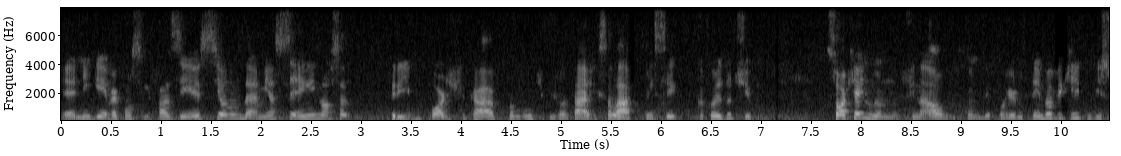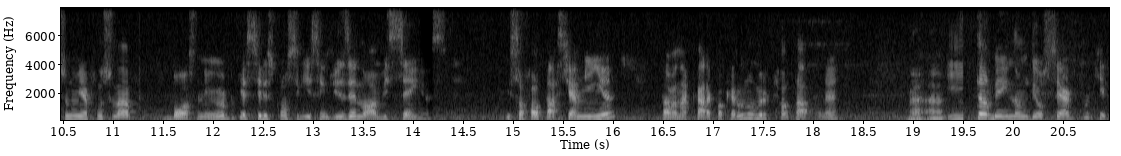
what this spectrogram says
é, ninguém vai conseguir fazer se eu não der a minha senha e nossa tribo pode ficar com algum tipo de vantagem. Sei lá, pensei qualquer coisa do tipo. Só que aí no, no final, com o decorrer do tempo, eu vi que isso não ia funcionar bosta nenhuma, porque se eles conseguissem 19 senhas e só faltasse a minha, tava na cara qual era o número que faltava, né? Aham. E também não deu certo porque,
